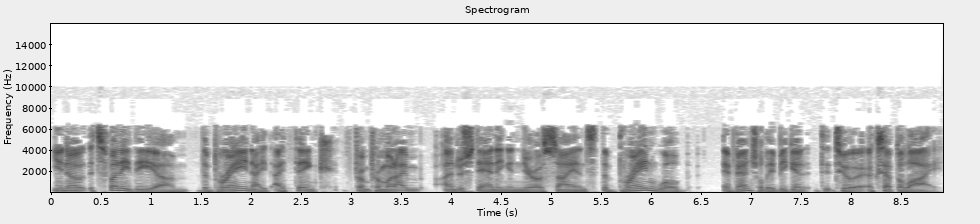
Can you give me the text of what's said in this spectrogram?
You know, it's funny. The um, the brain, I, I think, from from what I'm understanding in neuroscience, the brain will eventually begin to, to accept a lie.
